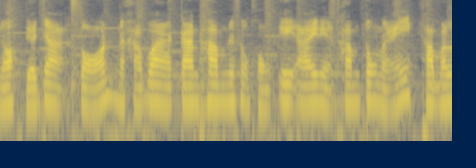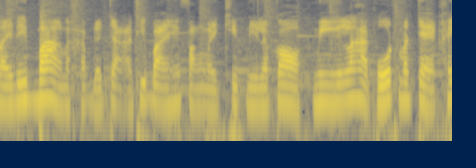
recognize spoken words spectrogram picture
เนาะเดี๋ยวจะสอนนะครับว่าการทำในส่วนของ AI เนี่ยทำตรงไหนทำอะไรได้บ้างนะครับเดี๋ยวจะอธิบายให้ฟังในคลิปนี้แล้วก็มีรหัสโค้ดมาแจกให้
